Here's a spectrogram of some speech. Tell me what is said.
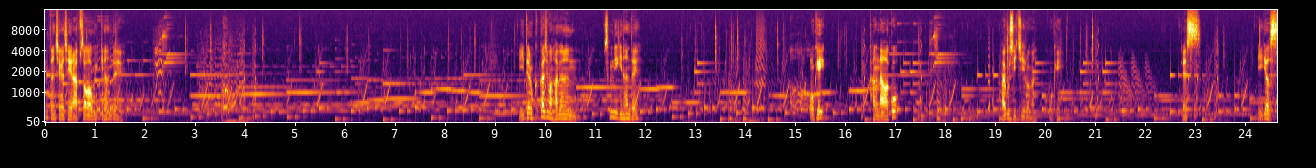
일단 제가 제일 앞서가고 있긴 한데. 이대로 끝까지만 가면은 승리긴 한데. 오케이. 강 나왔고. 밟을 수 있지 이러면. 오케이. 됐어. 이겼어.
